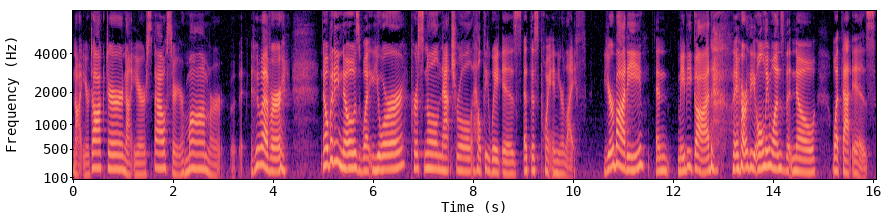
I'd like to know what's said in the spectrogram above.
not your doctor not your spouse or your mom or whoever nobody knows what your personal natural healthy weight is at this point in your life your body and maybe God, they are the only ones that know what that is.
